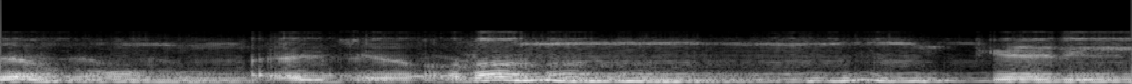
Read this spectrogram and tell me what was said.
لهم أجرا كريما.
